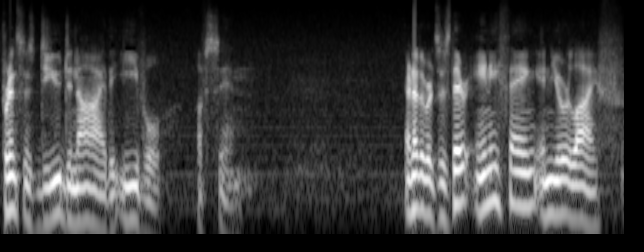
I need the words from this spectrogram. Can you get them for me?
For instance, do you deny the evil of sin? In other words, is there anything in your life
